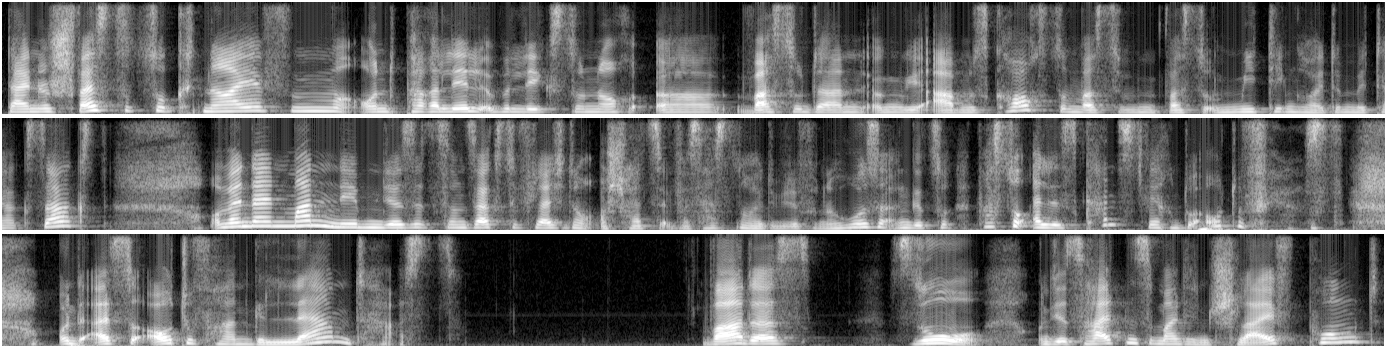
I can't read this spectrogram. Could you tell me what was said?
deine Schwester zu kneifen und parallel überlegst du noch, äh, was du dann irgendwie abends kochst und was du, was du im Meeting heute Mittag sagst. Und wenn dein Mann neben dir sitzt, dann sagst du vielleicht noch, oh Schatz, was hast du heute wieder von der Hose angezogen? Was du alles kannst, während du Auto fährst. Und als du Autofahren gelernt hast, war das so. Und jetzt halten Sie mal den Schleifpunkt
